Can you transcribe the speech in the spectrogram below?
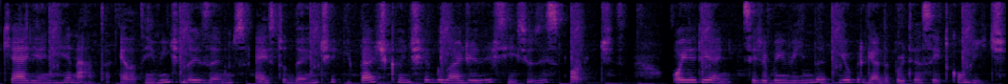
que é a Ariane Renata. Ela tem 22 anos, é estudante e praticante regular de exercícios e esportes. Oi, Ariane, seja bem-vinda e obrigada por ter aceito o convite.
